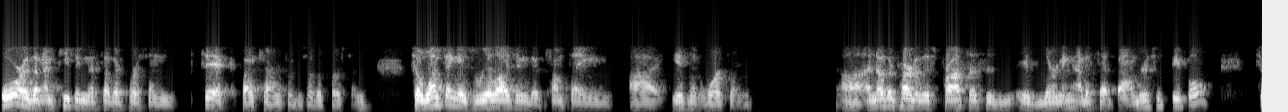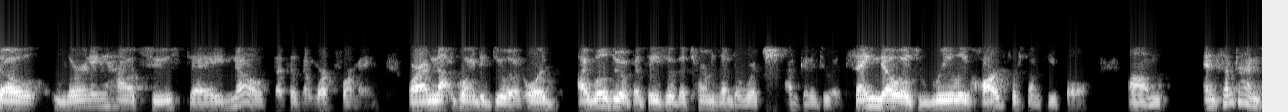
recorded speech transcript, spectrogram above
or that I'm keeping this other person sick by caring for this other person. So one thing is realizing that something uh, isn't working. Uh, another part of this process is is learning how to set boundaries with people. So learning how to say no, that doesn't work for me or I'm not going to do it, or I will do it, but these are the terms under which I'm going to do it. Saying no is really hard for some people. Um, and sometimes,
